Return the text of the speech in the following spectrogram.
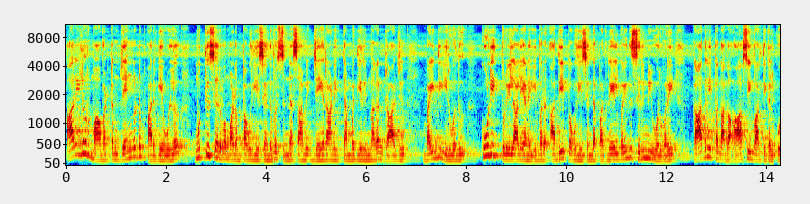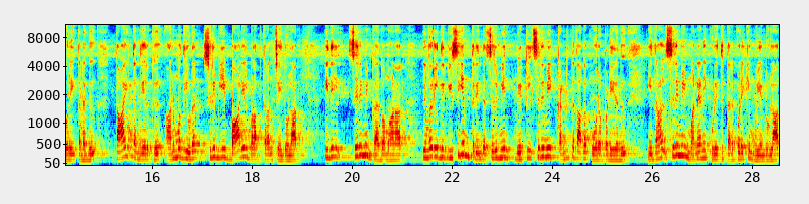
அரியலூர் மாவட்டம் ஜெயங்கொண்டம் அருகே உள்ள முத்துசேர்வமடம் பகுதியைச் சேர்ந்தவர் சின்னசாமி ஜெயராணி தம்பதியரின் மகன் ராஜு வயது இருபது. கூலி தொழிலாளியான இவர் அதே பகுதியைச் சேர்ந்த பதினேழு வயது சிறுமி ஒருவரை காதலிப்பதாக ஆசை வார்த்தைகள் கூறி தனது தாய் தந்தையருக்கு அனுமதியுடன் சிறுமியை பாலியல் பலாத்காரம் செய்துள்ளார். இதில் சிறுமி கர்ப்பமானார். இவர்களது விஷயம் தெரிந்த சிறுமியின் வீட்டில் சிறுமி கண்டித்ததாக கூறப்படுகிறது. இதனால் சிறுமி மன்னனை குறித்து தற்கொலைக்கு முயன்றுள்ளார்.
